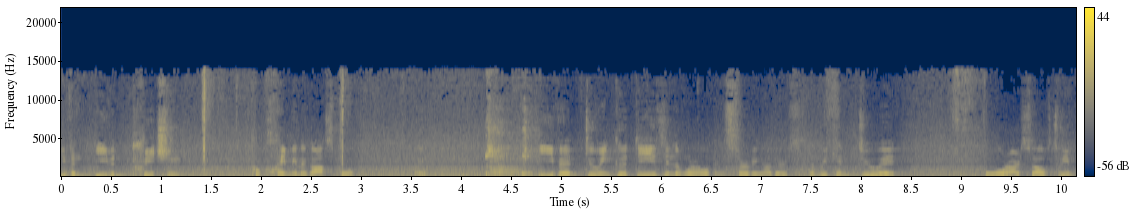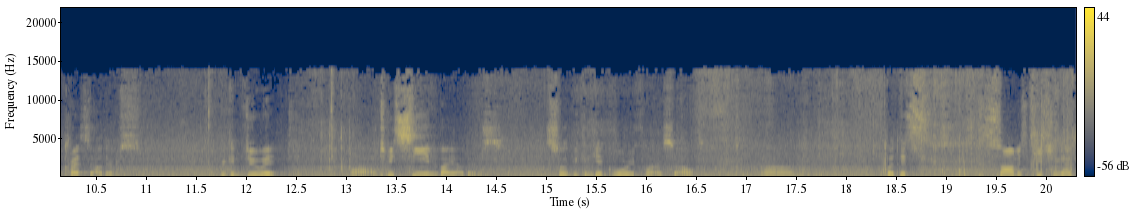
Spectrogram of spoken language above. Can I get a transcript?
even even preaching, proclaiming the gospel, right? uh, even doing good deeds in the world and serving others, that we can do it for ourselves to impress others. We can do it uh, to be seen by others, so we can get glory for ourselves. Um, but this psalm is teaching us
